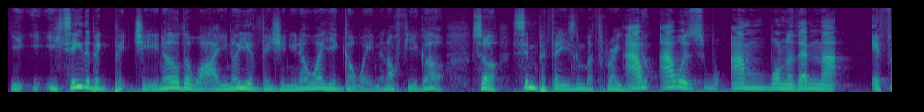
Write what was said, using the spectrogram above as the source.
You, you, see the big picture, you know the why, you know your vision, you know where you're going, and off you go. So symphony is number three. I, I was I'm one of them that if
